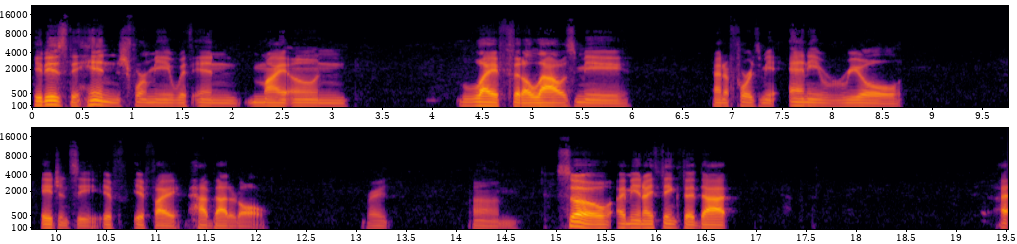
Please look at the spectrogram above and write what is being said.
it is the hinge for me within my own life that allows me and affords me any real agency if if I have that at all, right? Um, so I mean, I think that that I,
